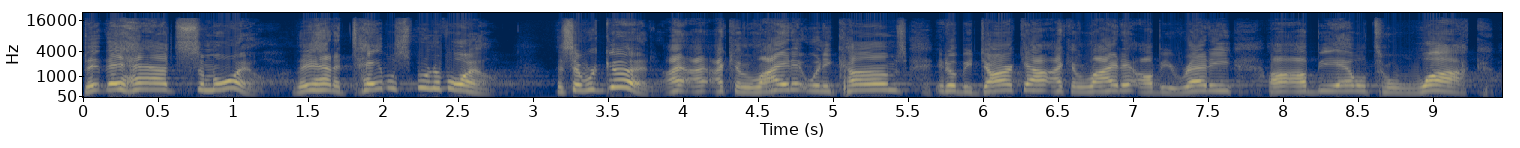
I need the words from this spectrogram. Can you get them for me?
They, they had some oil. They had a tablespoon of oil. They said, We're good. I, I, I, can light it when he comes. It'll be dark out. I can light it. I'll be ready. I'll, I'll be able to walk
